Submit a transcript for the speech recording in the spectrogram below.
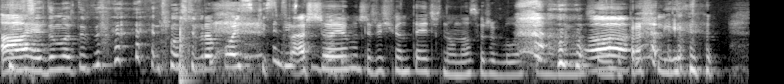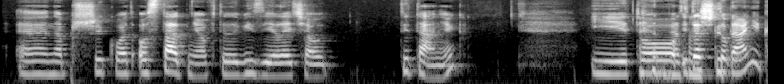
А, я думала, ты, думала, ты про польский спрашиваешь. ДМ, это же świąteczne, у нас уже всё А, прошли. Na przykład ostatnio w telewizji leciał Titanic. To... Да, I сон też to... Титаник.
